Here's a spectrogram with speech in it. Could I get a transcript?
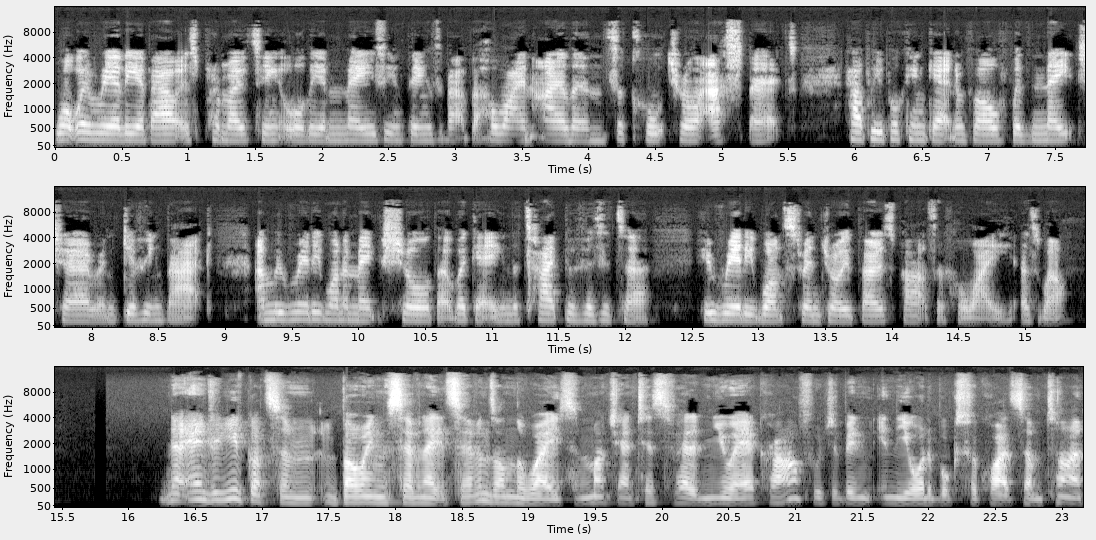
What we're really about is promoting all the amazing things about the Hawaiian Islands, the cultural aspect, how people can get involved with nature and giving back. And we really want to make sure that we're getting the type of visitor who really wants to enjoy those parts of Hawaii as well. Now, Andrew, you've got some Boeing 787s on the way, some much anticipated new aircraft, which have been in the order books for quite some time.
